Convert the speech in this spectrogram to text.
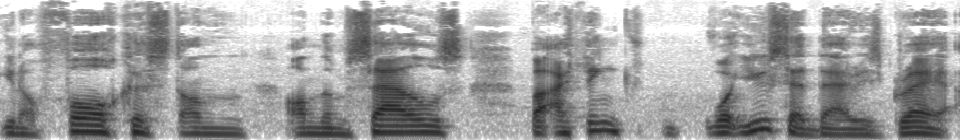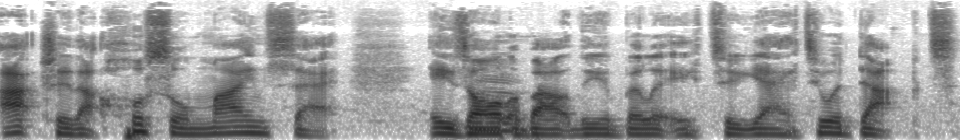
you, know, focused on on themselves? But I think what you said there is great. Actually, that hustle mindset is all Mm. about the ability to, yeah, to adapt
